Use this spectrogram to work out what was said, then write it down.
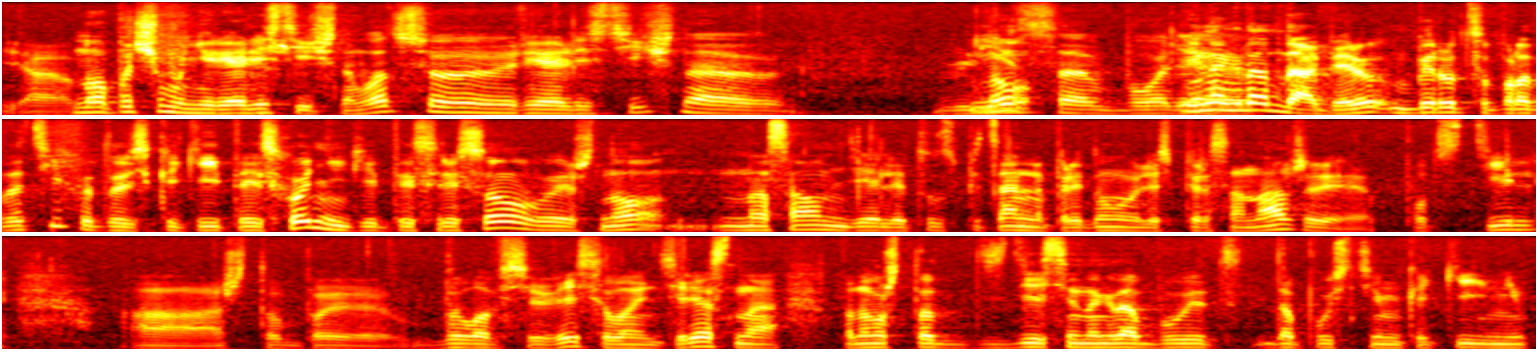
Я Ну, а почему не реалистично? Вот все реалистично, Ну, лица более... Иногда, да, беру- берутся прототипы, то есть какие-то исходники ты срисовываешь, но на самом деле тут специально придумывались персонажи под стиль, чтобы было все весело, интересно, потому что здесь иногда будет, допустим, какие-нибудь...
